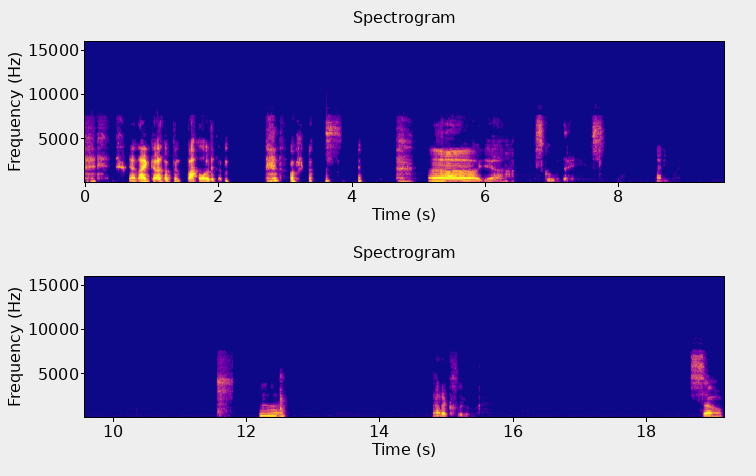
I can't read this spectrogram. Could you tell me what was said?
and I got up and followed him. oh yeah, school days. Anyway, uh, not a clue. So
